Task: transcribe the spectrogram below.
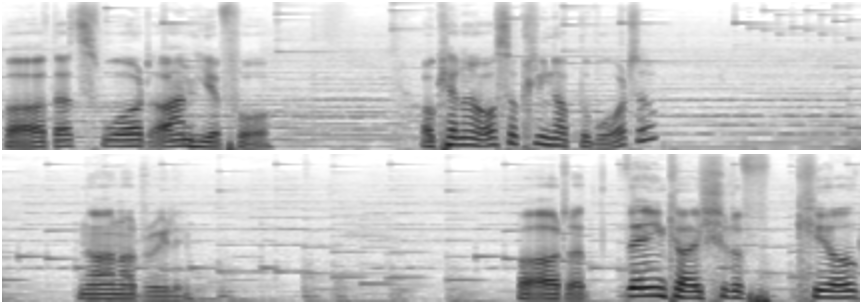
But that's what I'm here for. Or can I also clean up the water? No, not really. But I think I should have killed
